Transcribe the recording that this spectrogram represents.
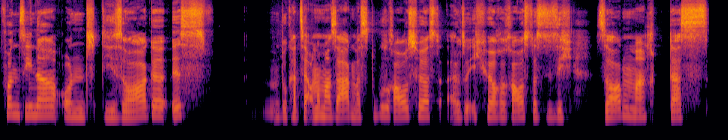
von Sina und die Sorge ist, du kannst ja auch nochmal sagen, was du raushörst. Also ich höre raus, dass sie sich Sorgen macht, dass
